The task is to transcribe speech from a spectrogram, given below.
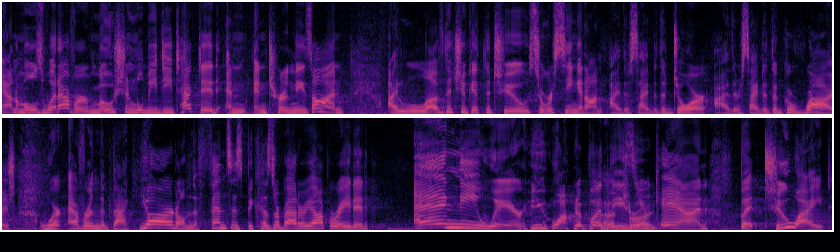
animals, whatever, motion will be detected and, and turn these on. I love that you get the two, so we're seeing it on either side of the door, either side of the garage, wherever in the backyard, on the fences, because they're battery operated, anywhere you want to put That's these, right. you can. But two white,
